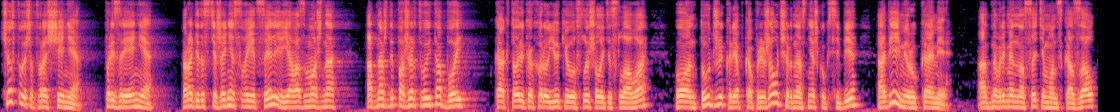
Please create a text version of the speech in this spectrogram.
чувствуешь отвращение, презрение? Ради достижения своей цели я, возможно, однажды пожертвую тобой». Как только Харуюки услышал эти слова, он тут же крепко прижал Черноснежку к себе обеими руками. Одновременно с этим он сказал,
